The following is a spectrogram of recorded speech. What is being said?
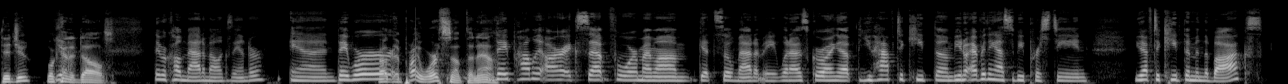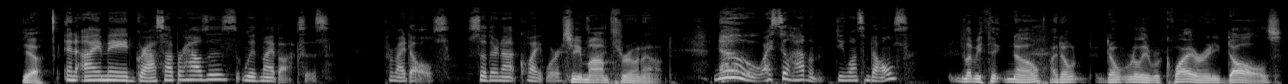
Did you? What kind of dolls? They were called Madame Alexander, and they Oh, were they're probably worth something now. They probably are, except for my mom gets so mad at me. When I was growing up, you have to keep them, you know, everything has to be pristine. You have to keep them in the box. Yeah. And I made grasshopper houses with my boxes for my dolls. So they're not quite worth So your mom threw them out. No, I still have them. Do you want some dolls? Let me think. No, I don't. Don't really require any dolls.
